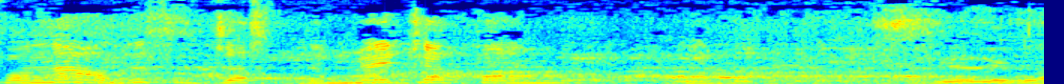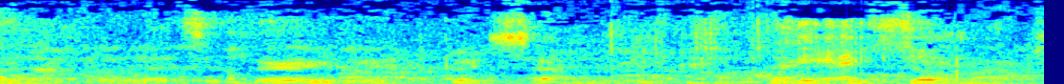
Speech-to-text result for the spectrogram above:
for now, this is just the major thing we look at. Really wonderful. That's a very good, good summary. Thank you so much.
